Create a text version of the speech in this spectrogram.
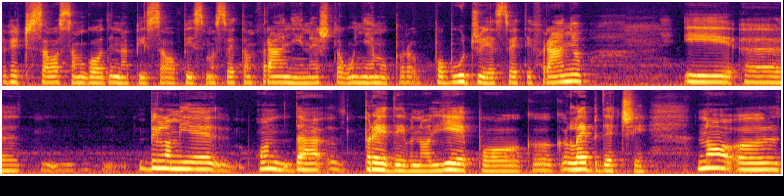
već sa osam godina pisao pismo Svetom Franji i nešto u njemu pobuđuje Sveti Franjo i e, bilo mi je onda predivno, lijepo, lebdeći. No, e,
